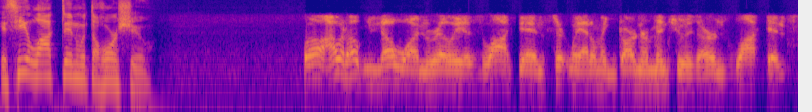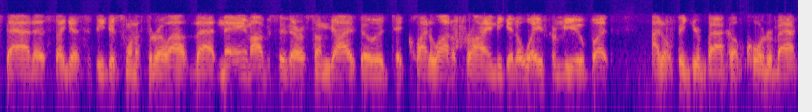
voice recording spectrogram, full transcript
is he locked in with the horseshoe? Well, I would hope no one really is locked in. Certainly, I don't think Gardner Minshew has earned locked in status. I guess if you just want to throw out that name, obviously there are some guys that would take quite a lot of prying to get away from you, but I don't think your backup quarterback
